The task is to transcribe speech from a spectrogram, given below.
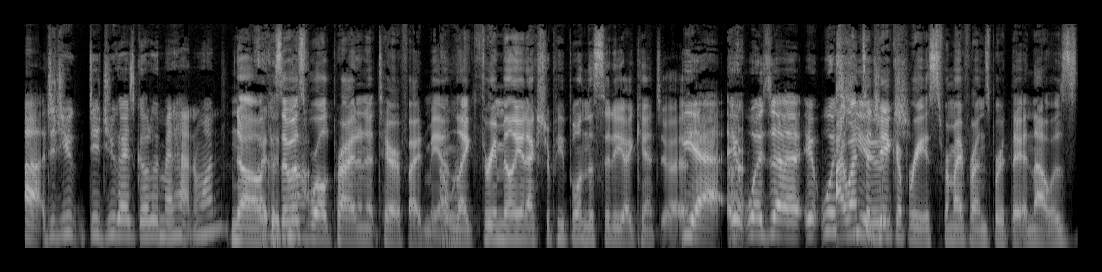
Uh, did you did you guys go to the Manhattan one? no, because did it was. World Pride and it terrified me. I'm went- like three million extra people in the city. I can't do it. Yeah, it was a it was. I went to. Jacob Riis for my friend's birthday, and that was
